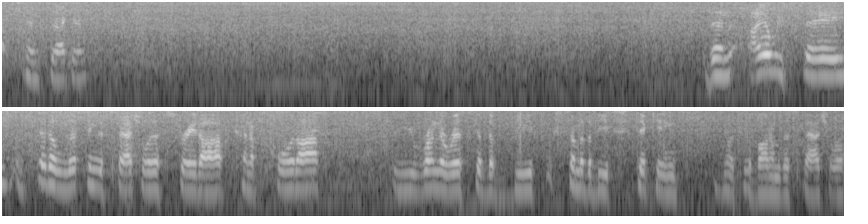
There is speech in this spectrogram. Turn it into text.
about 10 seconds. Then I always say, instead of lifting the spatula straight off, kind of pull it off, you run the risk of the beef, some of the beef sticking you know, to the bottom of the spatula.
